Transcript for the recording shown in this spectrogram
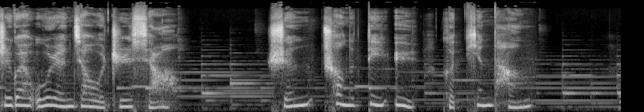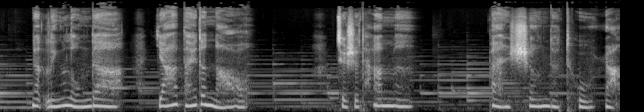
只怪无人叫我知晓。神创的地狱和天堂，那玲珑的牙白的脑，却是他们半生的土壤。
